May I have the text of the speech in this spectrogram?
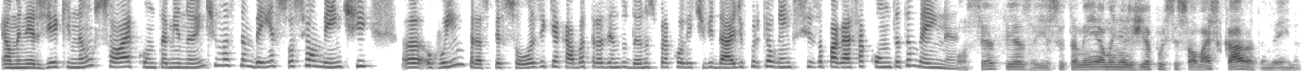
É uma energia que não só é contaminante, mas também é socialmente uh, ruim para as pessoas e que acaba trazendo danos para a coletividade, porque alguém precisa pagar essa conta também, né? Com certeza. Isso também é uma energia por si só mais cara também, né?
